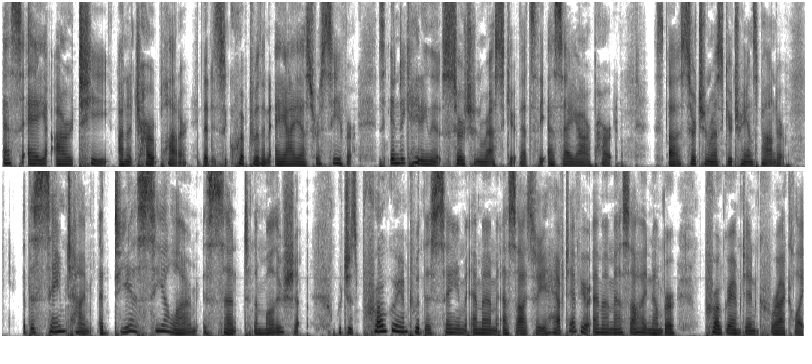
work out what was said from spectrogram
SART on a chart plotter that is equipped with an AIS receiver. It's indicating that search and rescue, that's the SAR part, uh, search and rescue transponder. At the same time, a DSC alarm is sent to the mothership, which is programmed with the same MMSI. So you have to have your MMSI number programmed in correctly.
